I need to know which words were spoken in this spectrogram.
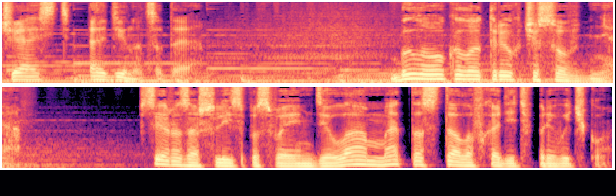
Часть одиннадцатая. Было около трех часов дня. Все разошлись по своим делам, это стало входить в привычку.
